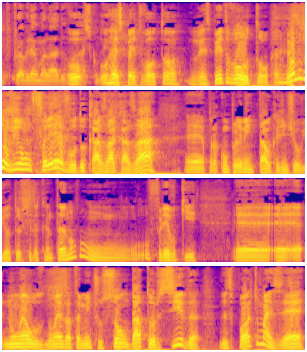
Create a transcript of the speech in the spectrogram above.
pro programa lá do O, Vasco. o respeito voltou? O respeito voltou. Vamos ouvir um frevo do Casar Casar, é, para complementar o que a gente ouviu a torcida cantando. Um, um frevo que é, é, não, é o- não é exatamente o som da torcida do esporte, mas é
